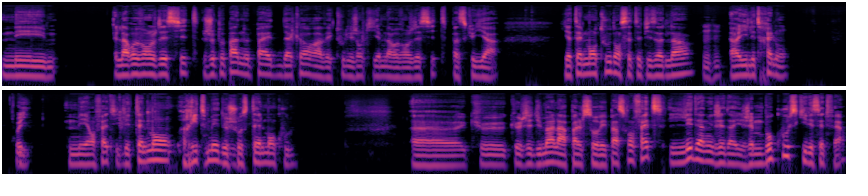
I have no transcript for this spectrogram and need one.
mais la revanche des Sith, je peux pas ne pas être d'accord avec tous les gens qui aiment la revanche des Sith parce qu'il y a, y a tellement tout dans cet épisode-là. Mhm. Alors, il est très long. Oui. Mais en fait, il est tellement rythmé de choses tellement cool euh, que, que j'ai du mal à pas le sauver. Parce qu'en fait, les derniers Jedi, j'aime beaucoup ce qu'il essaie de faire.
